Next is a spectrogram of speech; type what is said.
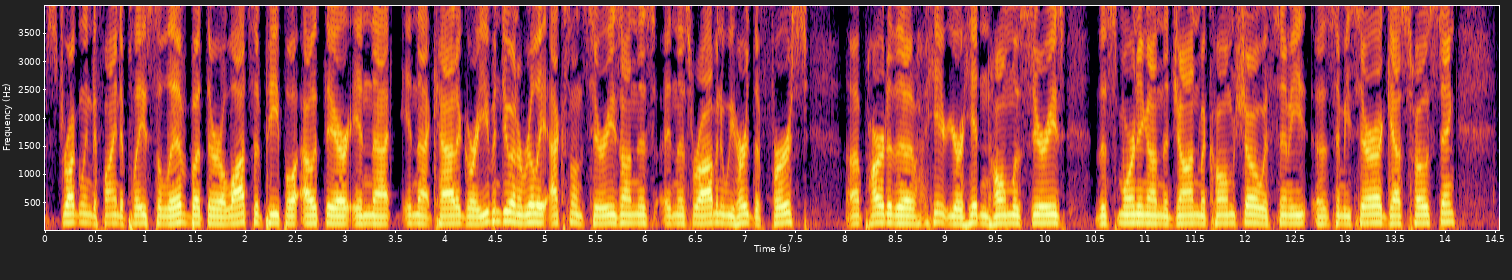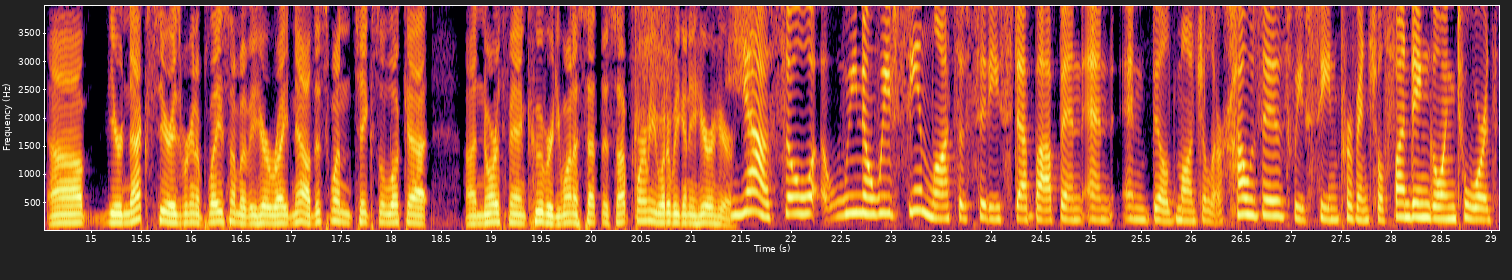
struggling to find a place to live, but there are lots of people out there in that in that category. You've been doing a really excellent series on this in this, Robin. We heard the first uh, part of the your hidden homeless series this morning on the Jon McComb Show with Simi uh, Simi Sara guest hosting. Uh, your next series, we're going to play some of it here right now. This one takes a look at uh, North Vancouver. Do you want to set this up for me? What are we going to hear here? Yeah, so we know we've seen lots of cities step up and and and build modular houses. We've seen provincial funding going towards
